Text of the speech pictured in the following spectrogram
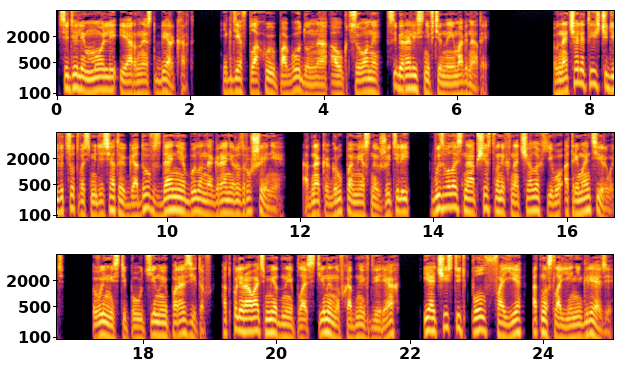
сидели Молли и Эрнест Беркхарт, и где в плохую погоду на аукционы собирались нефтяные магнаты. В начале 1980-х годов здание было на грани разрушения, однако группа местных жителей вызвалась на общественных началах его отремонтировать, вымести паутину и паразитов, отполировать медные пластины на входных дверях и очистить пол в фойе от наслоений грязи,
